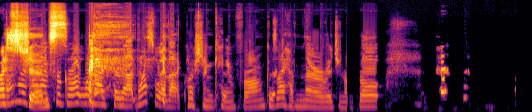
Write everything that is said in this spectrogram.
Oh god, I questions. forgot when I put that. That's where that question came from because I have no original thought.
